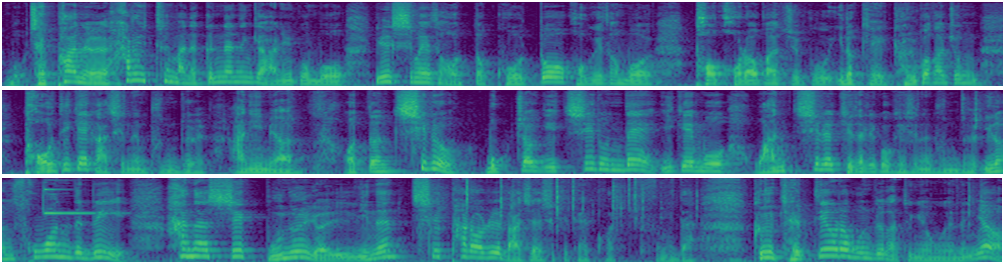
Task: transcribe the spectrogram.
뭐 재판을 하루 이틀 만에 끝내는 게 아니고 뭐 1심에서 어떻고 또 거기서 뭐 더 걸어가지고 이렇게 결과가 좀 더디게 가시는 분들 아니면 어떤 치료 목적이 치료인데 이게 뭐 완치를 기다리고 계시는 분들 이런 소원들이 하나씩 문을 열리는 7, 8월을 맞이하시게 될 것 같 습니다. 그 개띠 여러분들 같은 경우에는요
